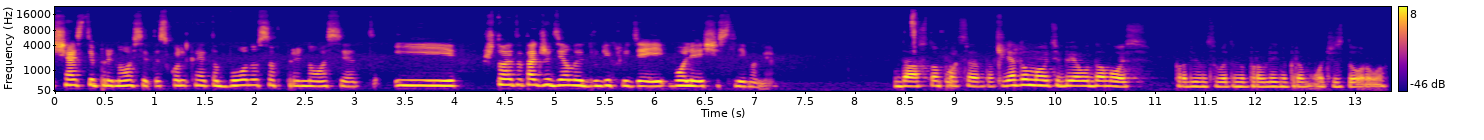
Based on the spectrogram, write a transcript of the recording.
счастья приносит, и сколько это бонусов приносит, и что это также делает других людей более счастливыми. Да, сто процентов. Вот. Я думаю, тебе удалось продвинуться в этом направлении прям очень здорово.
